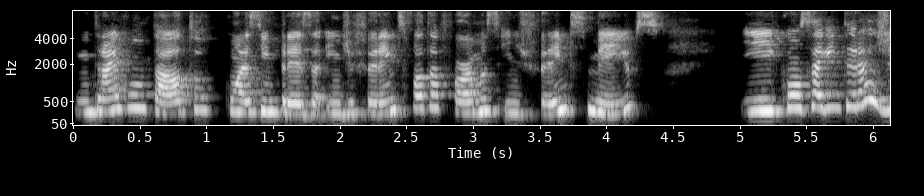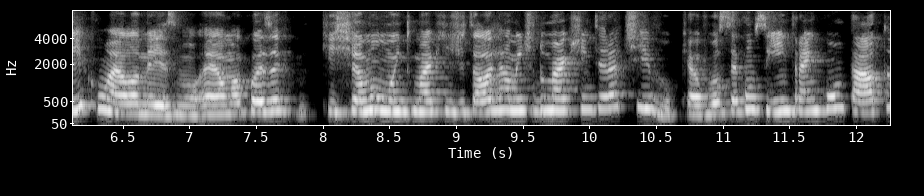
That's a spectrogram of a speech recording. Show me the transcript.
entrar em contato com essa empresa em diferentes plataformas, em diferentes meios, e consegue interagir com ela mesmo. É uma coisa que chama muito marketing digital é realmente do marketing interativo, que é você conseguir entrar em contato,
